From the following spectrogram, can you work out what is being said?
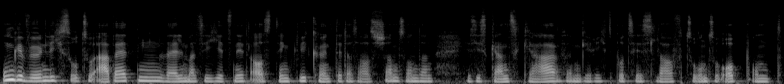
ungewöhnlich, so zu arbeiten, weil man sich jetzt nicht ausdenkt, wie könnte das ausschauen, sondern es ist ganz klar, ein Gerichtsprozess läuft so und so ab und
